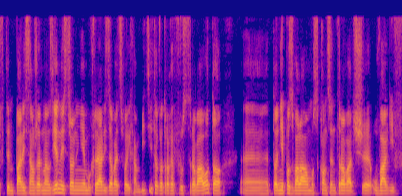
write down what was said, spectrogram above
w tym Paris Saint-Germain z jednej strony nie mógł realizować swoich ambicji, to go trochę frustrowało, to, e, to nie pozwalało mu skoncentrować e, uwagi w,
